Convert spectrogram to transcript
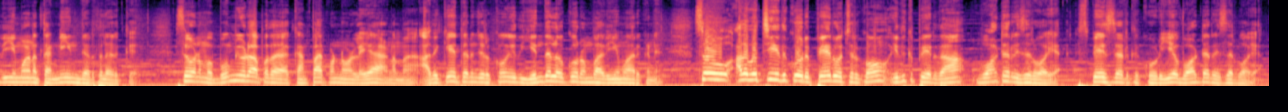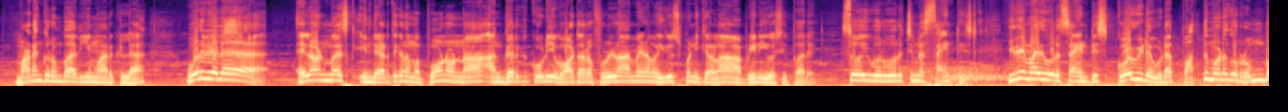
அதிகமான தண்ணி இந்த இடத்துல இருக்குது ஸோ நம்ம பூமியோட அப்போ அதை கம்பேர் பண்ணோம் இல்லையா? நம்ம அதுக்கே தெரிஞ்சிருக்கோம் இது எந்த அளவுக்கு ரொம்ப அதிகமாக இருக்குன்னு. ஸோ அதை வச்சு இதுக்கு ஒரு பேர் வச்சுருக்கோம். இதுக்கு பேர் தான் வாட்டர் ரிசர்வாயர் ஸ்பேஸில் இருக்கக்கூடிய வாட்டர் ரிசர்வாயர் மடங்கு ரொம்ப அதிகமாக இருக்குல்ல. ஒருவேளை எலான் மஸ்க் இந்த இடத்துக்கு நம்ம போனோம்னா அங்கே இருக்கக்கூடிய வாட்டரை ஃபுல்லாமே நம்ம யூஸ் பண்ணிக்கிறலாம் அப்படின்னு யோசிப்பார். ஸோ இவர் ஒரு சின்ன சயின்டிஸ்ட் இதே மாதிரி ஒரு சயின்டிஸ்ட் கோவிடை விட பத்து மடங்கு ரொம்ப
